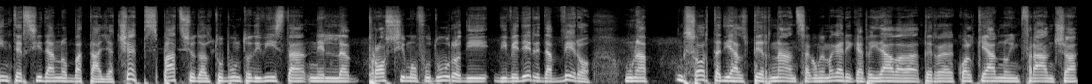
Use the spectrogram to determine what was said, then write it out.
Inter si danno battaglia. C'è spazio dal tuo punto di vista nel prossimo futuro di, di vedere davvero una sorta di alternanza come magari capitava per qualche anno in Francia,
